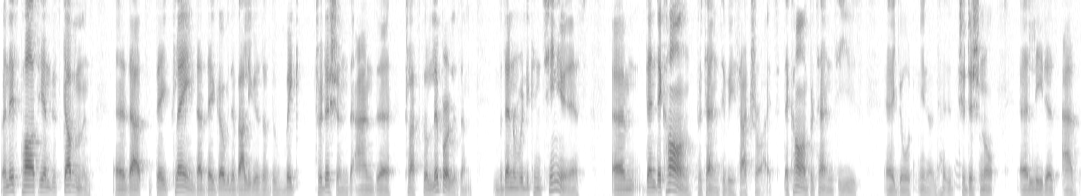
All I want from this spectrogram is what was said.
when this party and this government uh, that they claim that they go with the values of the Whig traditions and uh, classical liberalism, but then really continue this, um, then they can't pretend to be Thatcherites. They can't pretend to use uh, your you know traditional uh, leaders as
